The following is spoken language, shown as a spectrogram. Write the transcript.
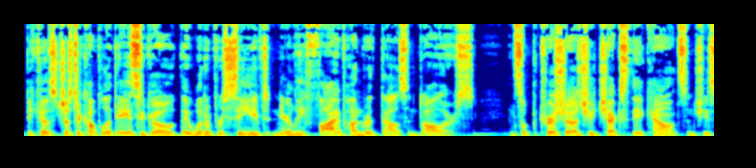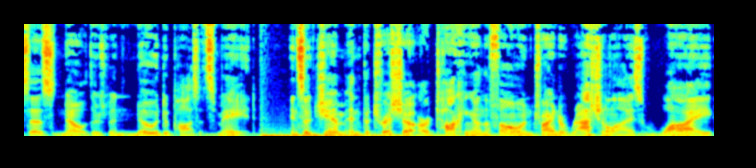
Because just a couple of days ago, they would have received nearly $500,000. And so Patricia, she checks the accounts and she says, no, there's been no deposits made. And so Jim and Patricia are talking on the phone, trying to rationalize why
